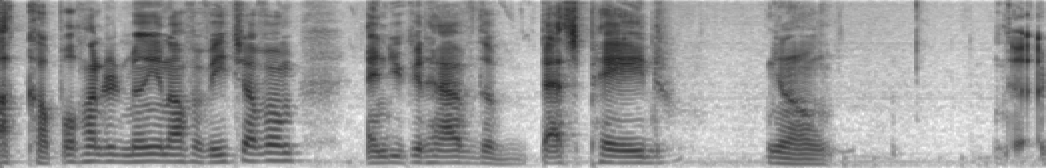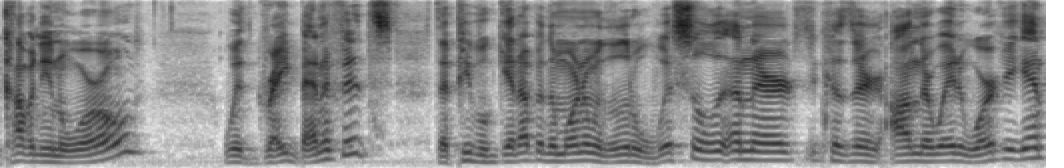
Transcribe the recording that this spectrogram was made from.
a couple hundred million off of each of them, and you could have the best paid, you know, uh, company in the world with great benefits that people get up in the morning with a little whistle in there because they're on their way to work again.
